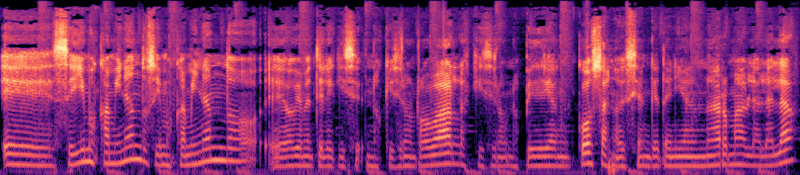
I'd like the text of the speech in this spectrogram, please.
eh, seguimos caminando, seguimos caminando, eh, obviamente nos quisieron robar, nos pedirían cosas, nos decían que tenían un arma, bla, bla, bla.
